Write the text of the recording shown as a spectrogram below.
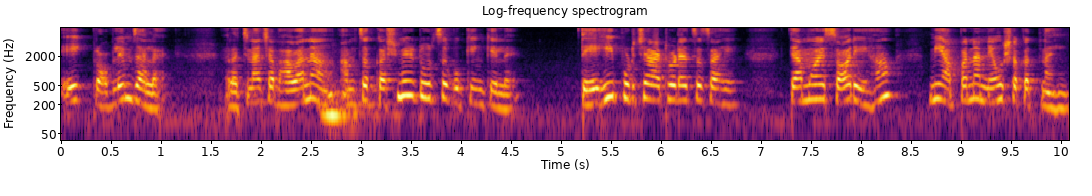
एक प्रॉब्लेम झाला आहे रचनाच्या भावानं आमचं काश्मीर टूरचं बुकिंग केलं आहे तेही पुढच्या आठवड्याचंच आहे. त्यामुळे सॉरी हां मी आपांना नेऊ शकत नाही.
